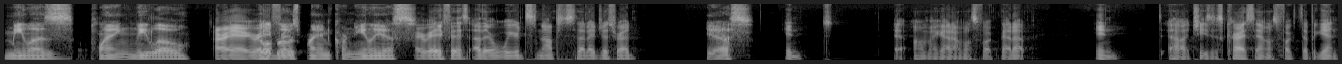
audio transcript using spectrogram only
Mila's playing Lilo. All right, are you ready Bilbo's for? playing Cornelius. Are you ready for this other weird synopsis that I just read? Yes. Oh my god, I almost fucked that up. In oh Jesus Christ, I almost fucked it up again.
